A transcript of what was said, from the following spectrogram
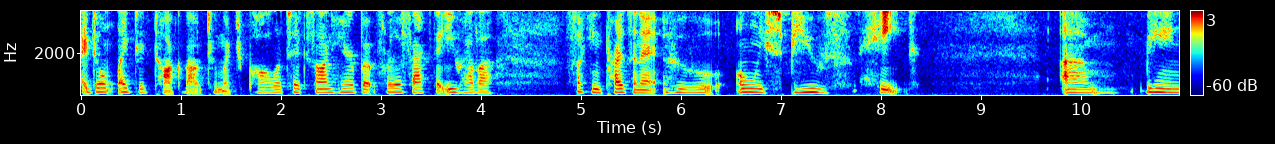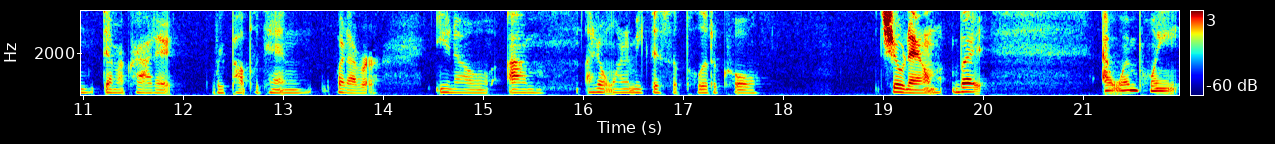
I don't like to talk about too much politics on here, but for the fact that you have a fucking president who only spews hate um, being Democratic, Republican, whatever. You know, um, I don't want to make this a political showdown, but at one point,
